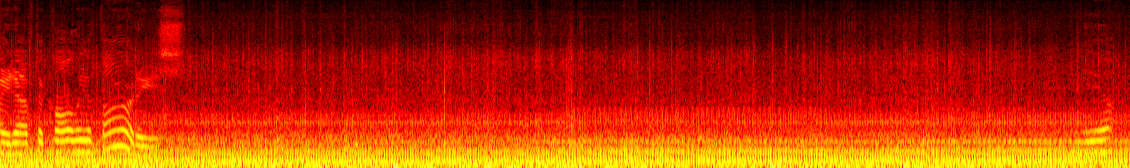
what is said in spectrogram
Might have to call the authorities. Yeah.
